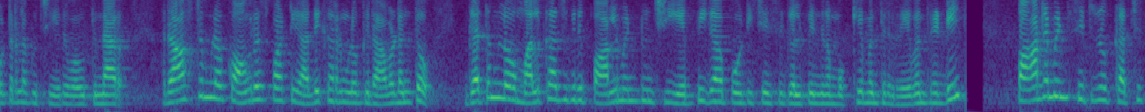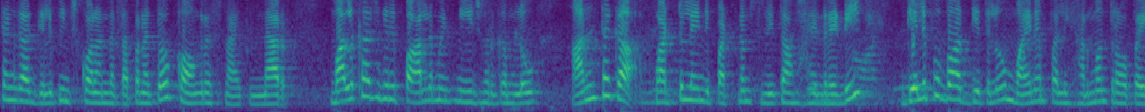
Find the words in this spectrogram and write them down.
ఓటర్లకు చేరువవుతున్నారు. రాష్ట్రంలో కాంగ్రెస్ పార్టీ అధికారంలోకి రావడంతో గతంలో మల్కాజ్గిరి పార్లమెంట్ నుంచి ఎంపీగా పోటీ చేసి గెలిపించిన ముఖ్యమంత్రి రేవంత్ రెడ్డి పార్లమెంట్ సీటును ఖచ్చితంగా గెలిపించుకోవాలన్న తపనతో కాంగ్రెస్ నాయకులున్నారు. మల్కాజ్గిరి పార్లమెంట్ నియోజకవర్గంలో అంతగా పట్టులేని పట్నం సునీతా మహేందర్రెడ్డి గెలుపు బాధ్యతలు మైనంపల్లి హనుమంతరావుపై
